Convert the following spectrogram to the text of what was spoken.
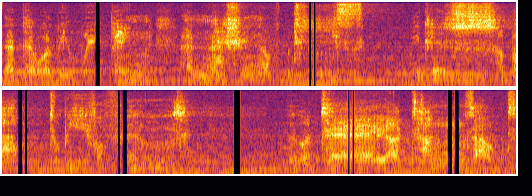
that there will be weeping and gnashing of teeth. It is about to be fulfilled. We will tear your tongues out.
